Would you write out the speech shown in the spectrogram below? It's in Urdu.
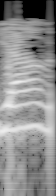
یا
